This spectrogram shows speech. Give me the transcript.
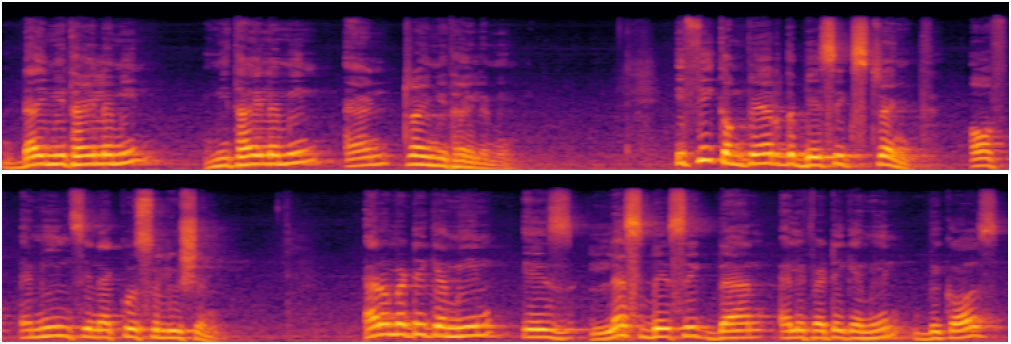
dimethylamine, methylamine and trimethylamine. If we compare the basic strength of amines in aqueous solution, aromatic amine is less basic than aliphatic amine because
